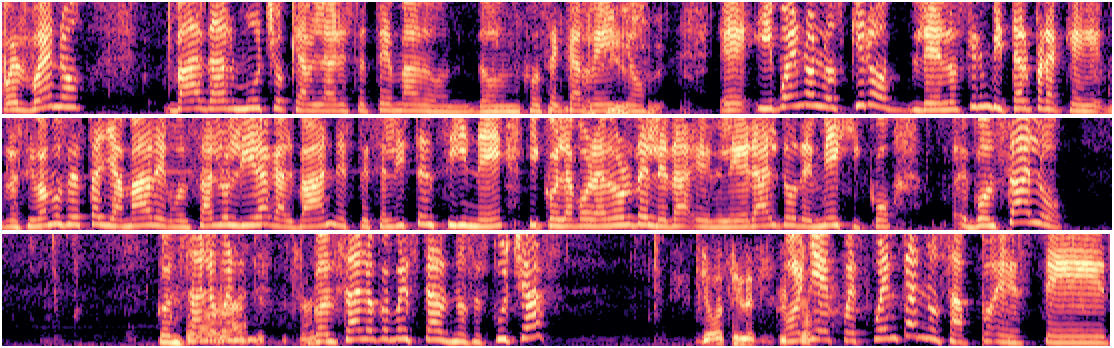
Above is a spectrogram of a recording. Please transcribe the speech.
Pues bueno, va a dar mucho que hablar este tema, don, don José Carreño. Eh, y bueno, los quiero, los quiero invitar para que recibamos esta llamada de Gonzalo Lira Galván, especialista en cine y colaborador del Heraldo de México. Eh, Gonzalo, Gonzalo, bueno, Gonzalo, ¿cómo estás? ¿Nos escuchas? Yo sí les escucho. Oye, pues cuéntanos este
